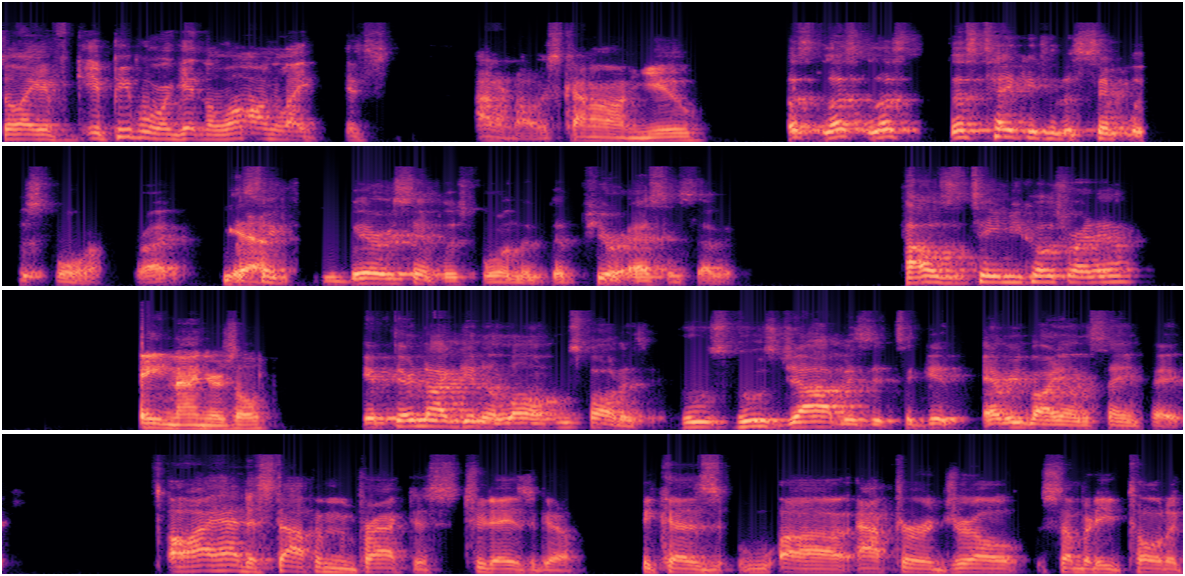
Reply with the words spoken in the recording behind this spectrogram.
So like if, if people weren't getting along, like it's I don't know, it's kind of on you. Let's let's let's let's take it to the simplest form, right? Let's yeah. the very simplest form, the, the pure essence of it. How's the team you coach right now? Eight, nine years old. If they're not getting along, whose fault is it? Whose whose job is it to get everybody on the same page? Oh, I had to stop him in practice two days ago because uh, after a drill, somebody told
